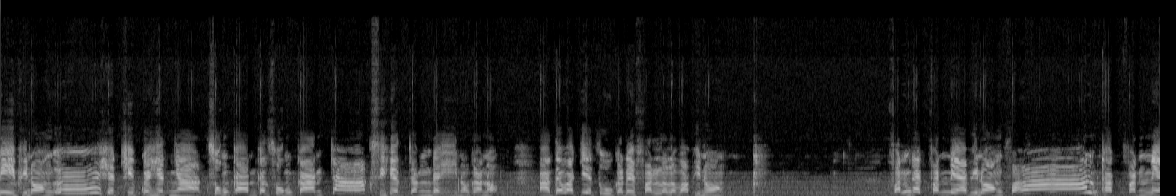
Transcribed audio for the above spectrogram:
นี้พี่น้อง เอ้ยเฮ็ดคลิปก็เฮ็ดยาก สงการกับสงการจากสิเฮ็ดจังใดเนาะกันเนาะอ่าแต่ว่าเจ๊ตู่ก็ได้ฝันแล้วล่ะว่าพี่น้องฝันคักฝันแน่พี่น้องฝันคักฝันแน่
